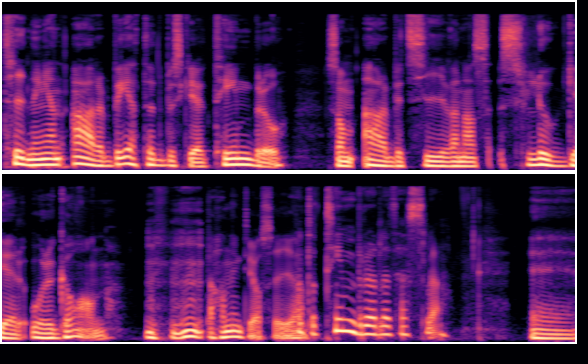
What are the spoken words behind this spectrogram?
Tidningen Arbetet beskrev Timbro som arbetsgivarnas sluggerorgan. Mhm. Det hann inte jag säga. Vänta, Timbro eller Tesla? Eh,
